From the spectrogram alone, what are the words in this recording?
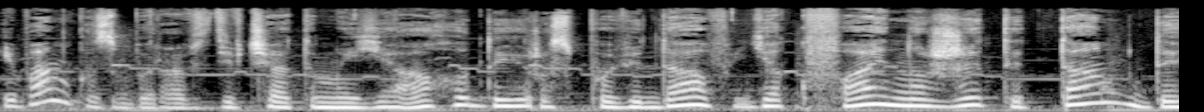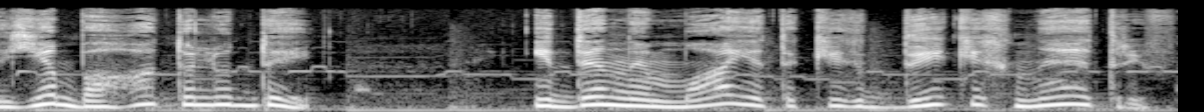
Іванко збирав з дівчатами ягоди і розповідав, як файно жити там, де є багато людей, і де немає таких диких нетрів.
